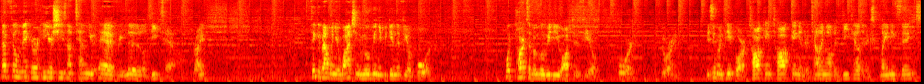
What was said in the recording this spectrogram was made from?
That filmmaker, he or she is not telling you every little detail, right? Think about when you're watching a movie and you begin to feel bored. What parts of a movie do you often feel bored during? Is it when people are talking, talking, and they're telling all the details and explaining things?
